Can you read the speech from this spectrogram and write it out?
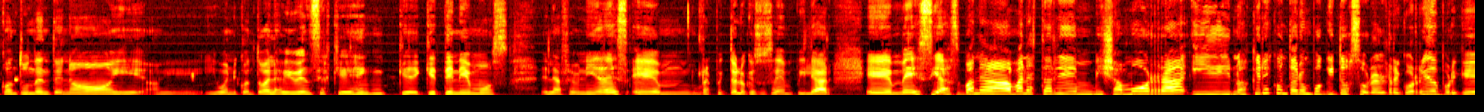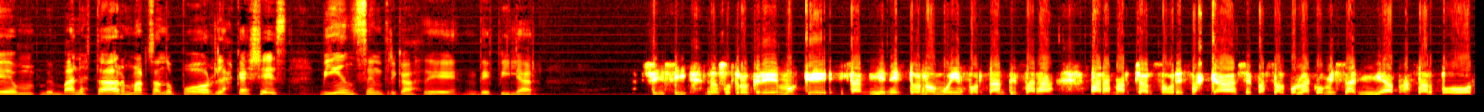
contundente, ¿no? Y, bueno, y con todas las vivencias que, que, tenemos en las feminidades eh, respecto a lo que sucede en Pilar. Eh, me decías, van a, van a estar en Villamorra y nos querés contar un poquito sobre el recorrido porque mm, van a estar marchando por las calles bien céntricas de, de Pilar. Sí, sí, nosotros creemos que también esto no muy importante para para marchar sobre esas calles, pasar por la comisaría, pasar por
